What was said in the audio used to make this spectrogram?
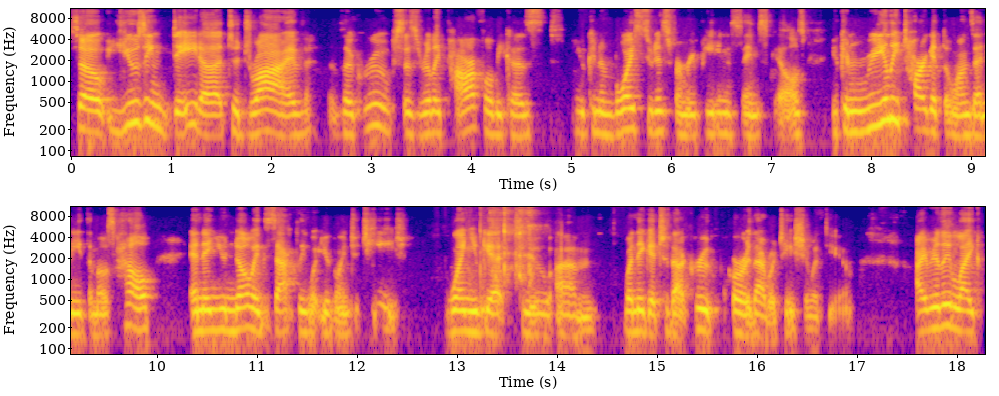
So using data to drive the groups is really powerful because you can avoid students from repeating the same skills. You can really target the ones that need the most help, and then you know exactly what you're going to teach when you get to um, when they get to that group or that rotation with you. I really like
